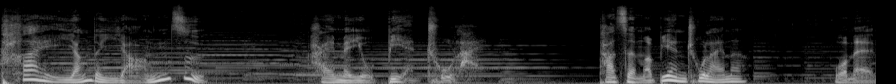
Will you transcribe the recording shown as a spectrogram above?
太阳的“阳”字还没有变出来。它怎么变出来呢？我们。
